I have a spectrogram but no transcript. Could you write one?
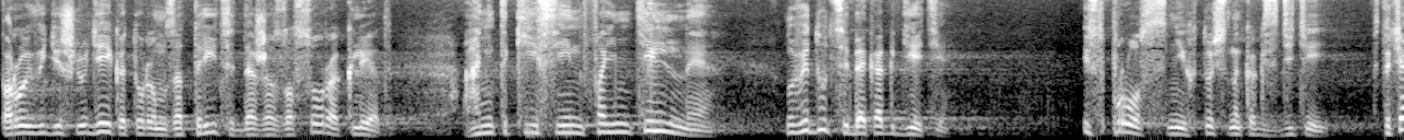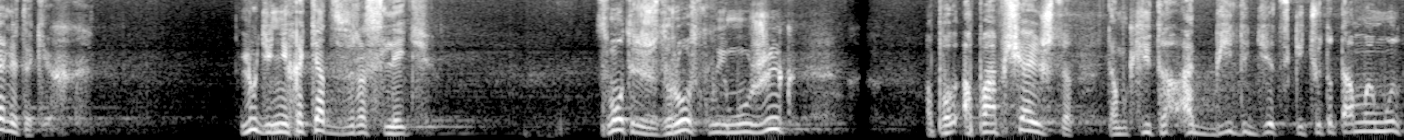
Порой видишь людей, которым за 30, даже за 40 лет, а они такие все инфантильные – но ну, ведут себя как дети. И спрос с них точно как с детей. Встречали таких? Люди не хотят взрослеть. Смотришь, взрослый мужик, а, а пообщаешься, там какие-то обиды детские, что-то там ему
